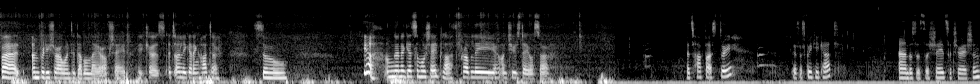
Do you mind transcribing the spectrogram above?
but I'm pretty sure I want a double layer of shade because it's only getting hotter. So yeah, I'm gonna get some more shade cloth, probably on Tuesday or so. It's half past three. There's a squeaky cat. And this is the shade situation.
